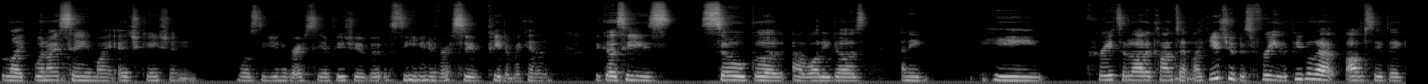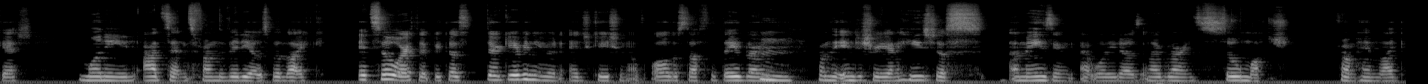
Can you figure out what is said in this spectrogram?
Like, when I say my education was the University of YouTube, it was the University of Peter McKinnon because he's so good at what he does and he he creates a lot of content like YouTube is free the people that obviously they get money AdSense from the videos but like it's so worth it because they're giving you an education of all the stuff that they've learned Mm. from the industry and he's just amazing at what he does and I've learned so much from him like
